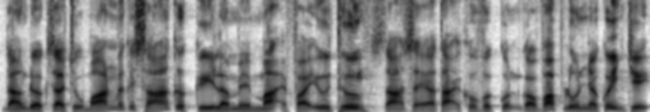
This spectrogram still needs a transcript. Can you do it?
Đang được gia chủ bán với cái giá cực kỳ là mềm mại và yêu thương, giá rẻ tại khu vực quận Gò Vấp luôn nha quý anh chị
